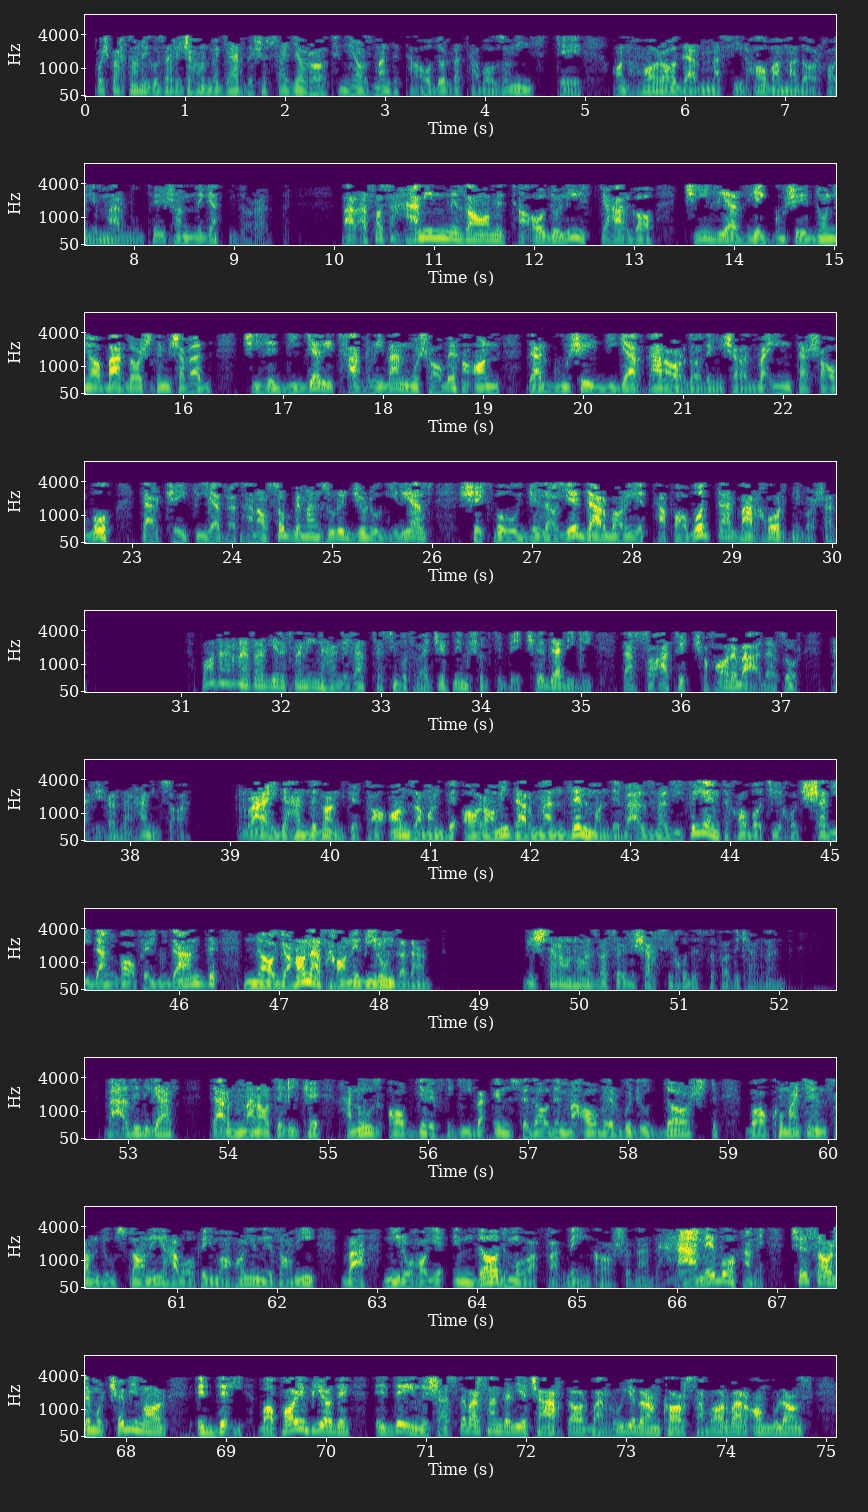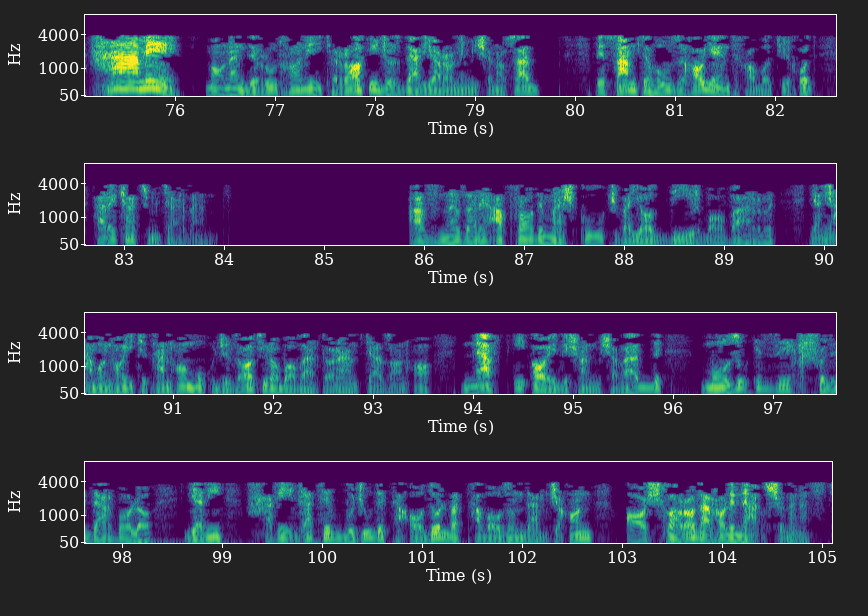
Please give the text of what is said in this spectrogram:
خوشبختانه گذر جهان و گردش سیارات نیازمند تعادل و توازنی است که آنها را در مسیرها و مدارهای مربوطهشان نگه می‌دارد. بر اساس همین نظام تعادلی است که هرگاه چیزی از یک گوشه دنیا برداشته می شود چیز دیگری تقریبا مشابه آن در گوشه دیگر قرار داده می شود و این تشابه در کیفیت و تناسب به منظور جلوگیری از شکوه و گلایه درباره تفاوت در برخورد می باشد. با در نظر گرفتن این حقیقت کسی متوجه نمی‌شد که به چه دلیلی در ساعت چهار بعد از ظهر دقیقا در همین ساعت رای دهندگان که تا آن زمان به آرامی در منزل مانده و از وظیفه انتخاباتی خود شدیدن غافل بودند ناگهان از خانه بیرون زدند. بیشتر آنها از وسایل شخصی خود استفاده کردند. بعضی دیگر در مناطقی که هنوز آب گرفتگی و انصداد معابر وجود داشت با کمک انسان دوستانه هواپیماهای نظامی و نیروهای امداد موفق به این کار شدند. همه و همه چه سالم و چه بیمار ادعی با پای پیاده ادعی نشسته بر صندلی چرخدار بر روی برانکار سوار بر آمبولانس همه مانند رودخانه که راهی جز دریا را نمی‌شناسد به سمت حوزه های انتخاباتی خود حرکت می کردند. از نظر افراد مشکوک و یا دیر باور یعنی همانهایی که تنها معجزاتی را باور دارند که از آنها نفعی آیدشان می شود موضوع ذکر شده در بالا یعنی حقیقت وجود تعادل و توازن در جهان آشکارا در حال نقض شدن است.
